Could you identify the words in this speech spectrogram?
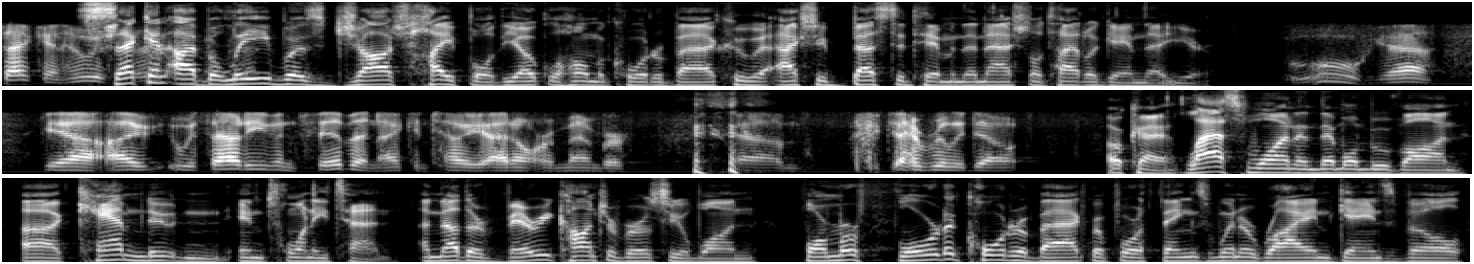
second? Who was second? Third? I believe was Josh Heupel, the Oklahoma quarterback, who actually bested him in the national title game that year. Ooh, yeah, yeah. I without even fibbing, I can tell you I don't remember. um, I really don't. Okay, last one, and then we'll move on. Uh, Cam Newton in 2010, another very controversial one former Florida quarterback before things went awry in Gainesville.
